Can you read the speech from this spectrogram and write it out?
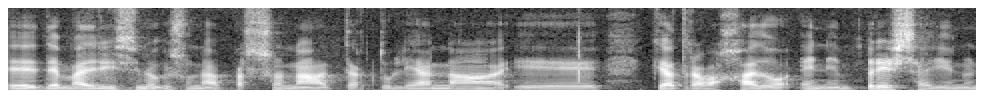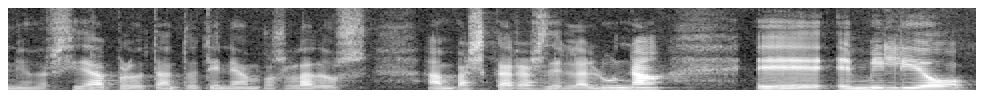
eh, de Madrid, sino que es una persona tertuliana que ha trabajado en empresa y en universidad, por lo tanto tiene ambos lados, ambas caras de la luna. Emilio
